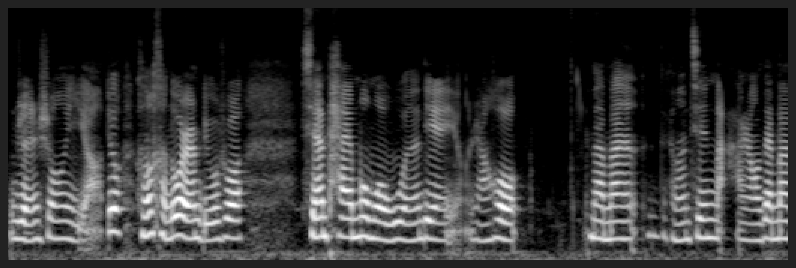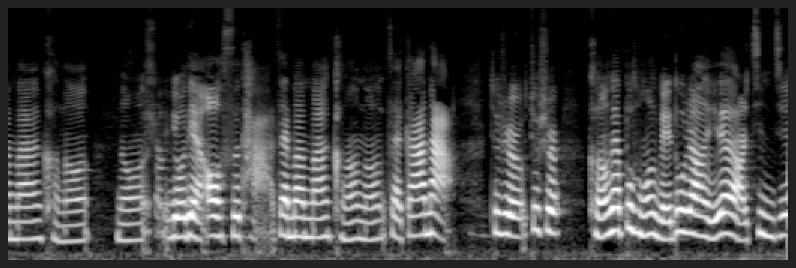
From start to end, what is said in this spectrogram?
人生一样，就可能很多人，比如说。先拍默默无闻的电影，然后慢慢可能金马，然后再慢慢可能能有点奥斯卡，再慢慢可能能在戛纳，就是就是可能在不同的维度上一点点进阶。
